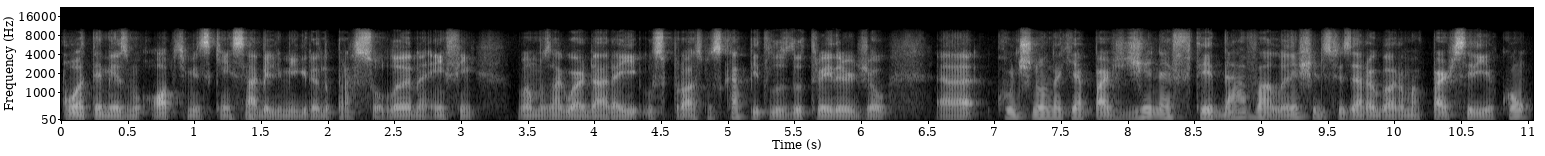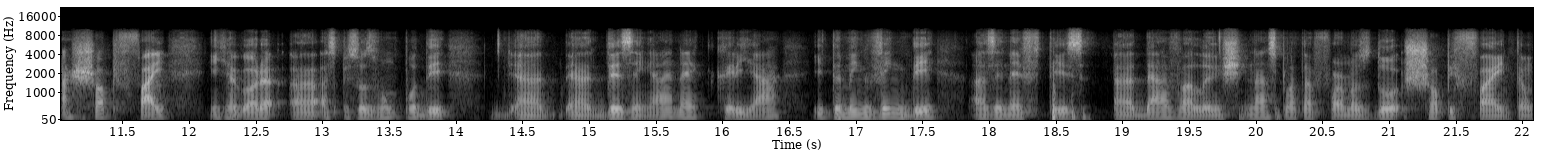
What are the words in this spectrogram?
ou até mesmo Optimus, quem sabe ele migrando para Solana, enfim, vamos aguardar aí os próximos capítulos do Trader Joe. Uh, continuando aqui a parte de NFT da Avalanche, eles fizeram agora uma parceria com a Shopify, em que agora uh, as pessoas vão poder uh, desenhar, né, criar e também vender as NFTs uh, da Avalanche nas plataformas do Shopify. Então,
